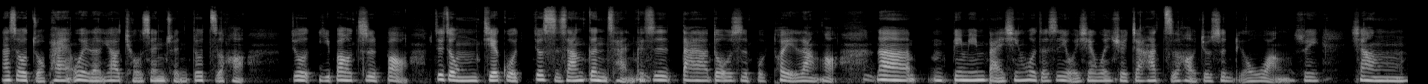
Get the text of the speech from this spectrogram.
那时候左派为了要求生存，都只好。就以暴制暴，这种结果就死伤更惨。可是大家都是不退让啊、哦嗯，那平民百姓或者是有一些文学家，他只好就是流亡。所以像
